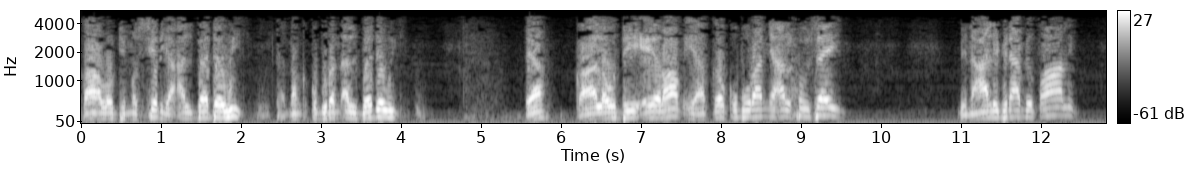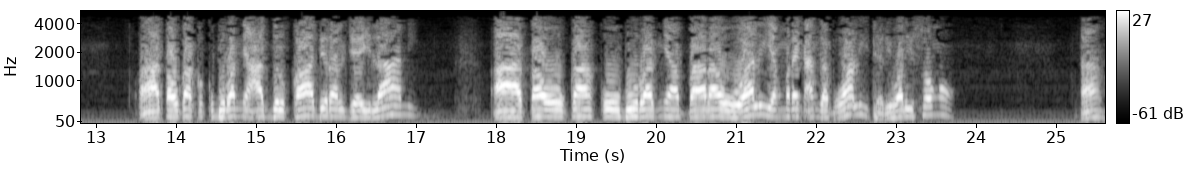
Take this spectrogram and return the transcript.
Kalau di Mesir ya Al-Badawi. Datang ke kuburan Al-Badawi. Ya. Kalau di Irak ya ke kuburannya Al-Husain. Bin Ali bin Abi Talib. Ataukah ke kuburannya Abdul Qadir Al-Jailani. Ataukah kuburannya para wali yang mereka anggap wali dari wali Songo. Ah,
